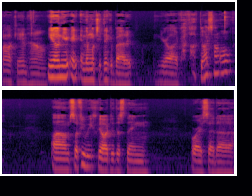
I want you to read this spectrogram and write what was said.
fucking hell. You know, and, you're, and, and then once you think about it, you're like, "Fuck, do I sound old?" Um, so a few weeks ago, I did this thing where I said, uh,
